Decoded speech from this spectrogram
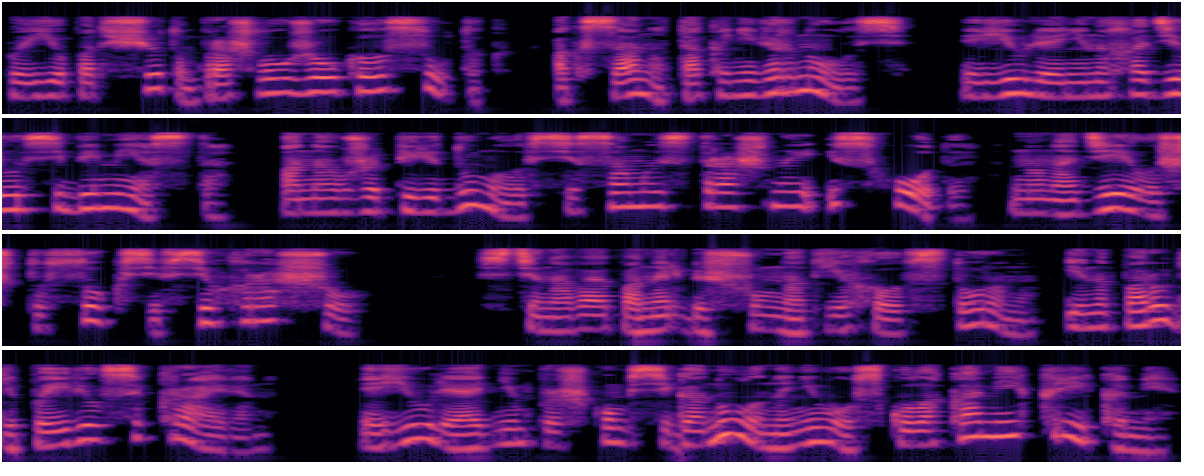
По ее подсчетам прошло уже около суток. Оксана так и не вернулась. Юлия не находила себе места. Она уже передумала все самые страшные исходы, но надеялась, что с Окси все хорошо. Стеновая панель бесшумно отъехала в сторону, и на пороге появился Крайвен. Юлия одним прыжком сиганула на него с кулаками и криками.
